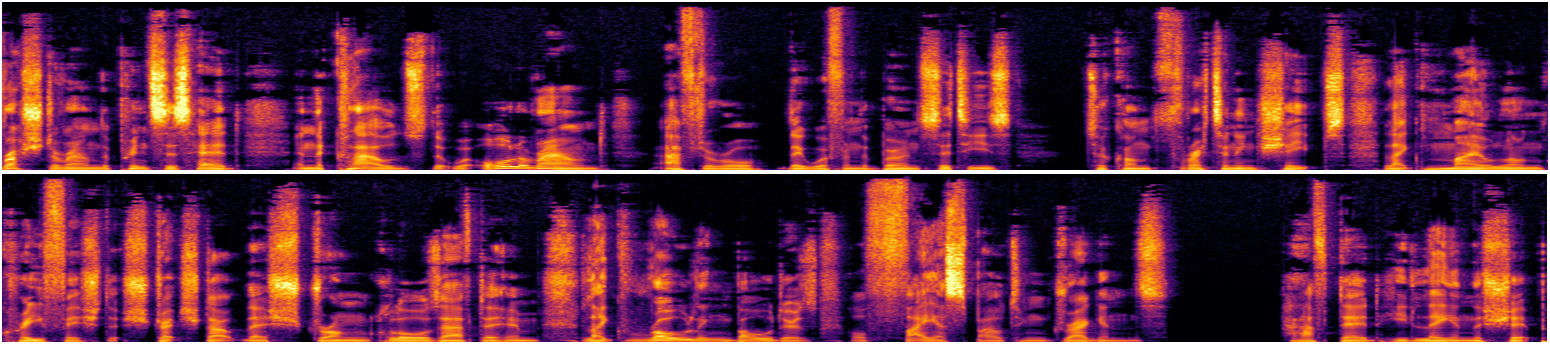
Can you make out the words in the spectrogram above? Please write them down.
rushed around the prince's head, and the clouds that were all around, after all, they were from the burned cities, took on threatening shapes like mile long crayfish that stretched out their strong claws after him, like rolling boulders or fire spouting dragons. Half dead, he lay in the ship,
